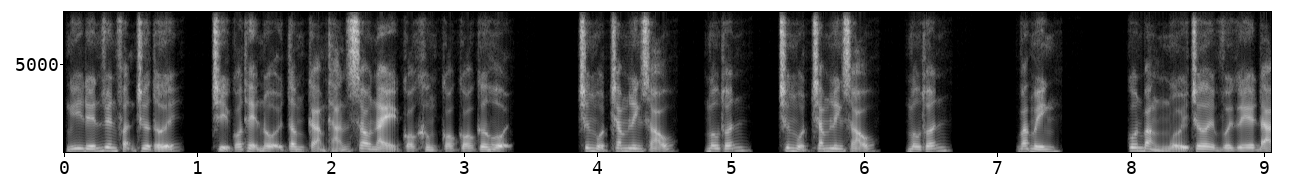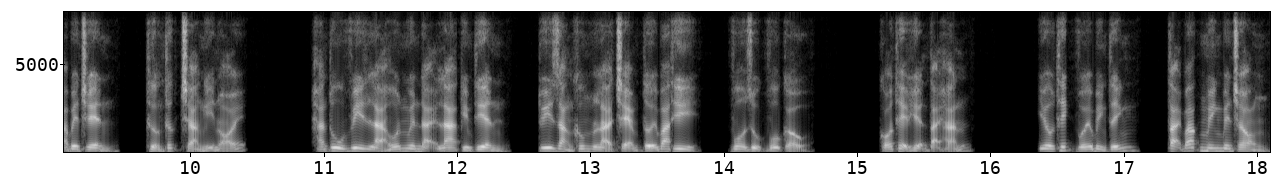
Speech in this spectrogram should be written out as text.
Nghĩ đến duyên phận chưa tới chỉ có thể nội tâm cảm thán sau này có không có, có cơ hội. Chương một trăm linh sáu mâu thuẫn chương một trăm linh sáu mâu thuẫn. Bắc minh côn bằng ngồi chơi với ghế đá bên trên, thưởng thức trà nghĩ nói. Hắn tu vi là hôn nguyên đại la kim tiên, tuy rằng không là chém tới ba thi, vô dụng vô cầu. Có thể hiện tại hắn, yêu thích với bình tĩnh, tại bắc minh bên trong,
